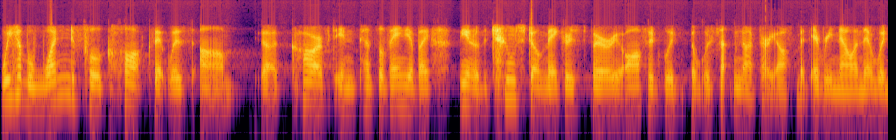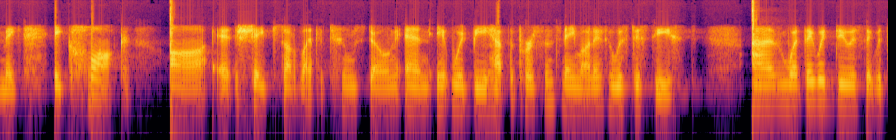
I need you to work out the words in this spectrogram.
We have a wonderful clock that was um, uh, carved in Pennsylvania by you know the tombstone makers. Very often would was not very often, but every now and then would make a clock uh, shaped sort of like a tombstone, and it would be have the person's name on it who was deceased. And what they would do is they would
